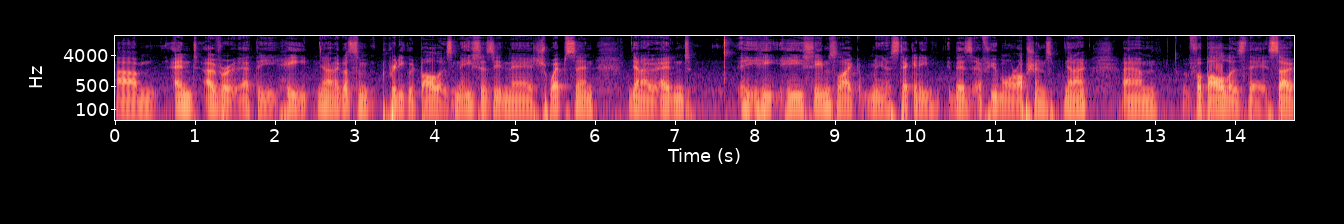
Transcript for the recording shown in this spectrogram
Um, and over at the Heat, you know, they've got some pretty good bowlers. Neser's in there, Swepson, you know, and he, he, seems like you know, Steketee, there's a few more options, you know, um, for bowlers there. So,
